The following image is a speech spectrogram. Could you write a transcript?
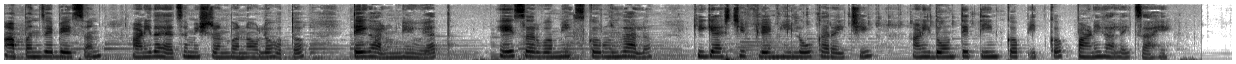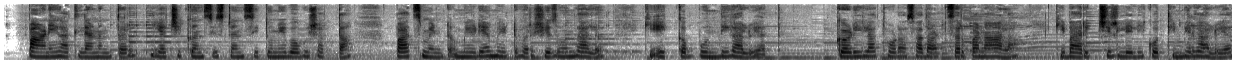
आपण जे बेसन आणि दह्याचं मिश्रण बनवलं होतं ते घालून घेऊयात. हे सर्व मिक्स करून झालं की गॅसची फ्लेम ही लो करायची आणि दोन ते तीन कप इतकं पाणी घालायचं आहे. पाणी घातल्यानंतर याची कन्सिस्टन्सी तुम्ही बघू शकता. पाच मिनटं मीडियम हीटवर शिजवून झालं की एक कप बुंदी घालूयात. कढीला थोडासा दाटसरपणा आला की बारीक चिरलेली कोथिंबीर घालूयात.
